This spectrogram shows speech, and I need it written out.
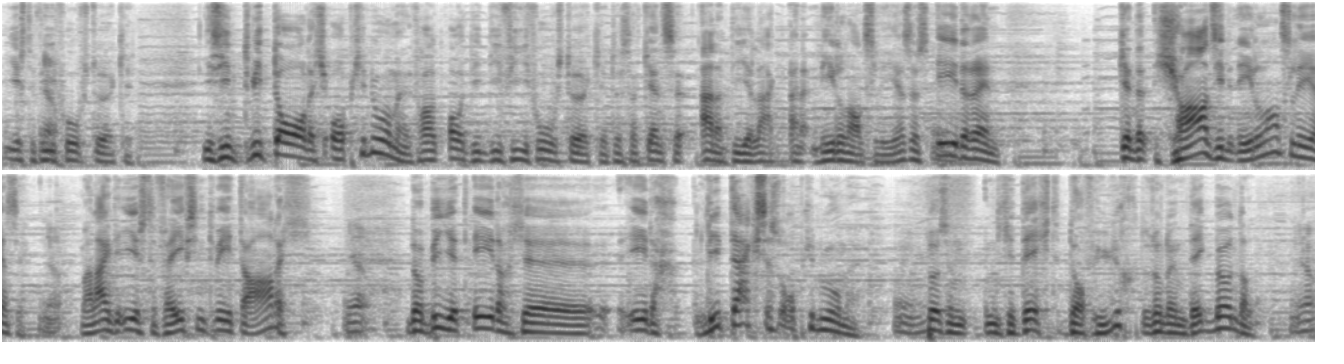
De eerste vier ja. hoofdstukken. Die zijn tweetalig opgenomen, vooral oh, die, die vier hoofdstukken. Dus dat kent ze aan het dialect, aan het Nederlands lezen. Dus iedereen kent het gaan in het Nederlands lezen. Ja. Maar lang de eerste vijf zijn tweetalig. Ja. Daarbij het eerder, ge, eerder liedtekst is opgenomen. Mm. Plus een, een gedicht door uur, dus ook een dikbundel. Ja.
